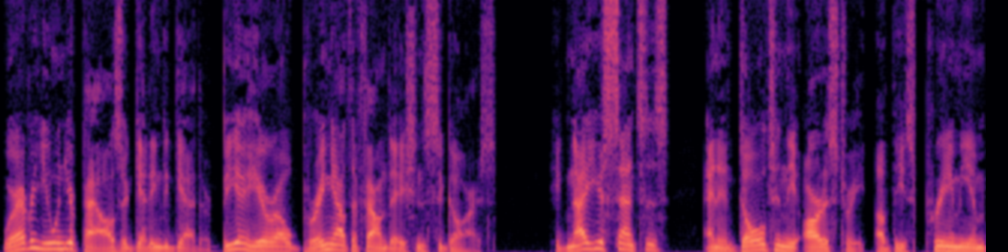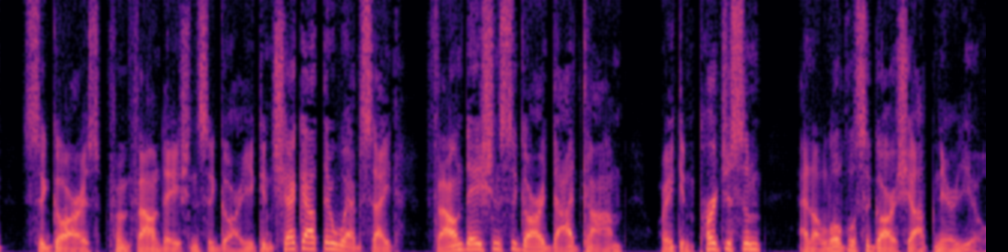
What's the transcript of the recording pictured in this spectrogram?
Wherever you and your pals are getting together, be a hero, bring out the Foundation cigars. Ignite your senses and indulge in the artistry of these premium cigars from Foundation Cigar. You can check out their website, foundationcigar.com, or you can purchase them at a local cigar shop near you.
